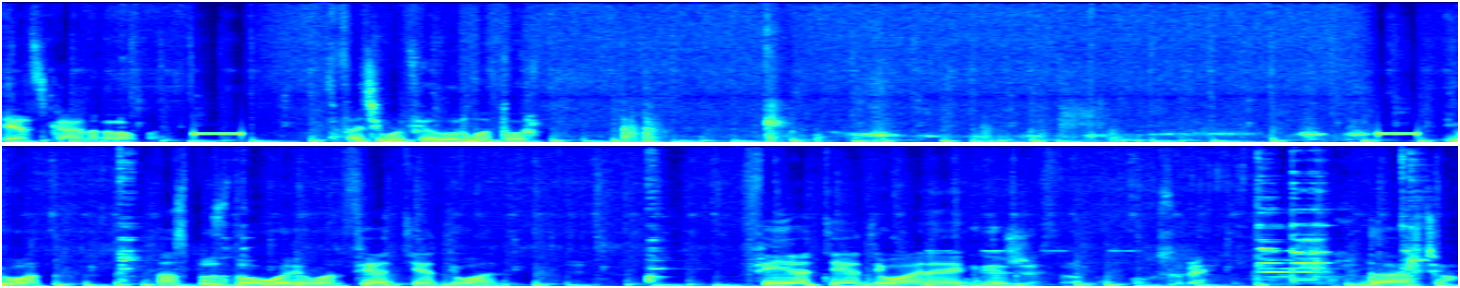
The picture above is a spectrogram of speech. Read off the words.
ia-ți camera la o parte. Să facem în felul următor. Ioan, am spus două ori, Ioan. Fii atent, Ioan. Fii atent, Ioan, ai grijă. Da, știu.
